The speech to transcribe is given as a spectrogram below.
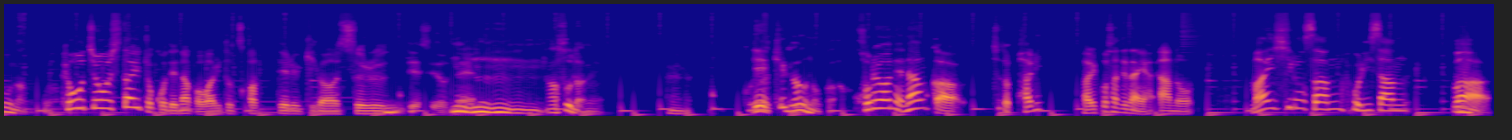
そうなのか。強調したいとこでなんか割と使ってる気がするんですよね。うんうんうんうん。あ、そうだね。うんこれは違結うのか？これはね、なんか、ちょっとパリ、パリコさんじゃない、あの、前城さん、堀さんは、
